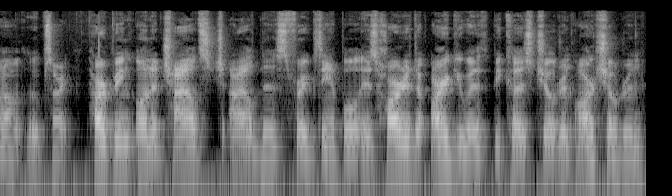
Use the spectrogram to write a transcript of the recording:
uh, oops, sorry. Harping on a child's childness, for example, is harder to argue with because children are children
